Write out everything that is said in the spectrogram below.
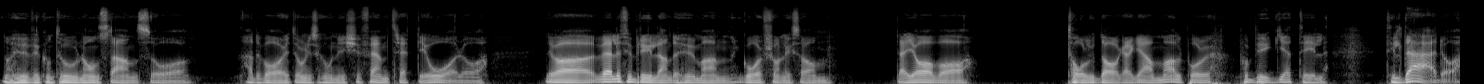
något huvudkontor någonstans och hade varit i organisationen i 25-30 år. Och det var väldigt förbryllande hur man går från liksom där jag var 12 dagar gammal på, på bygget till, till där då.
